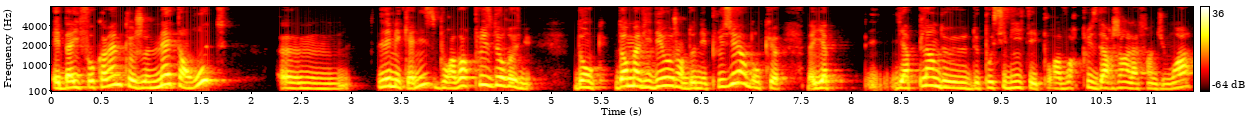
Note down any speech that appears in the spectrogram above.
eh ben, il faut quand même que je mette en route euh, les mécanismes pour avoir plus de revenus. Donc, dans ma vidéo, j'en donnais plusieurs. Donc, euh, bah, il y, a, plein de, possibilités pour avoir plus d'argent à la fin du mois.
